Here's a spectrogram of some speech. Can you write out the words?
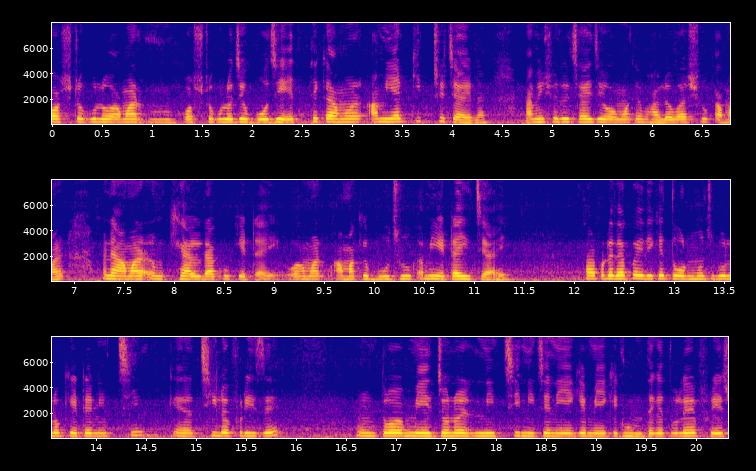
কষ্টগুলো, আমার কষ্টগুলো যে বোঝে, এর থেকে আমার, আমি আর কিচ্ছু চাই না। আমি শুধু চাই যে ও আমাকে ভালোবাসুক, আমার মানে আমার খেয়াল রাখুক এটাই। ও আমার, আমাকে বুঝুক, আমি এটাই চাই। তারপরে দেখো এদিকে তরমুজগুলো কেটে নিচ্ছি ছিল ফ্রিজে। তো মেয়ের জন্য নিচ্ছি, নিচে নিয়ে গিয়ে মেয়েকে ঘুম থেকে তুলে ফ্রেশ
